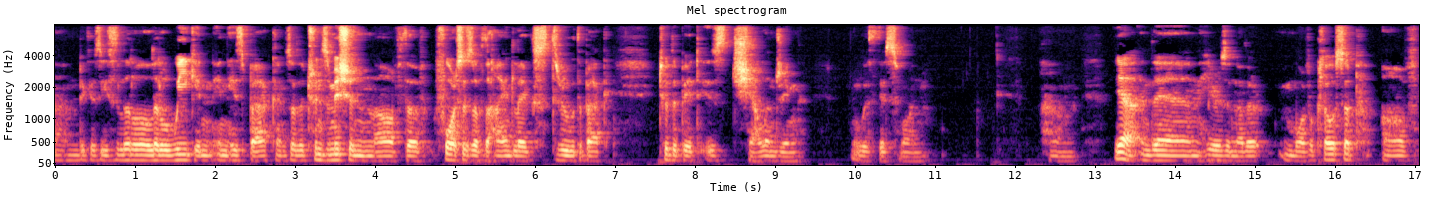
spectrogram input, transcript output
um, because he's a little little weak in, in his back, and so the transmission of the forces of the hind legs through the back to the bit is challenging with this one. Um, yeah, and then here's another more of a close up of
